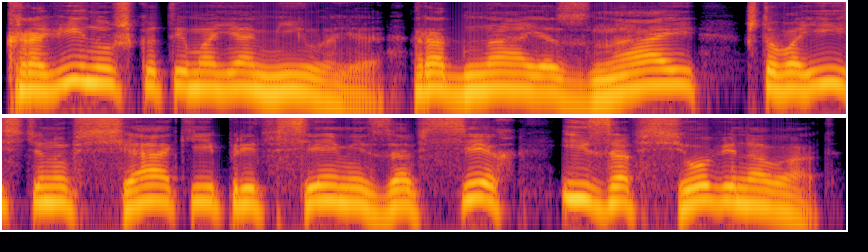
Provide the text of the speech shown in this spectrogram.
Кровинушка ты моя милая, родная, знай, что воистину всякий пред всеми за всех и за все виноват.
